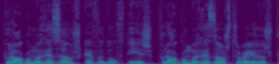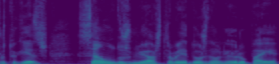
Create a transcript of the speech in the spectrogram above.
Por alguma razão, escreve Adolfo Dias, por alguma razão os trabalhadores portugueses são dos melhores trabalhadores da União Europeia,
